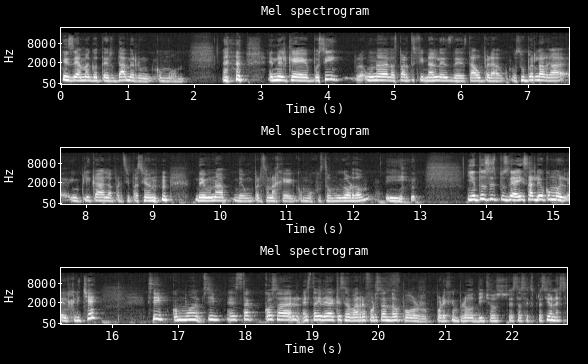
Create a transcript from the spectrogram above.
que se llama Götterdammerung, como en el que, pues sí, una de las partes finales de esta ópera como súper larga implica la participación de, una, de un personaje como justo muy gordo y, y entonces pues de ahí salió como el, el cliché. Sí, como, sí, esta cosa, esta idea que se va reforzando por, por ejemplo, dichos, estas expresiones.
